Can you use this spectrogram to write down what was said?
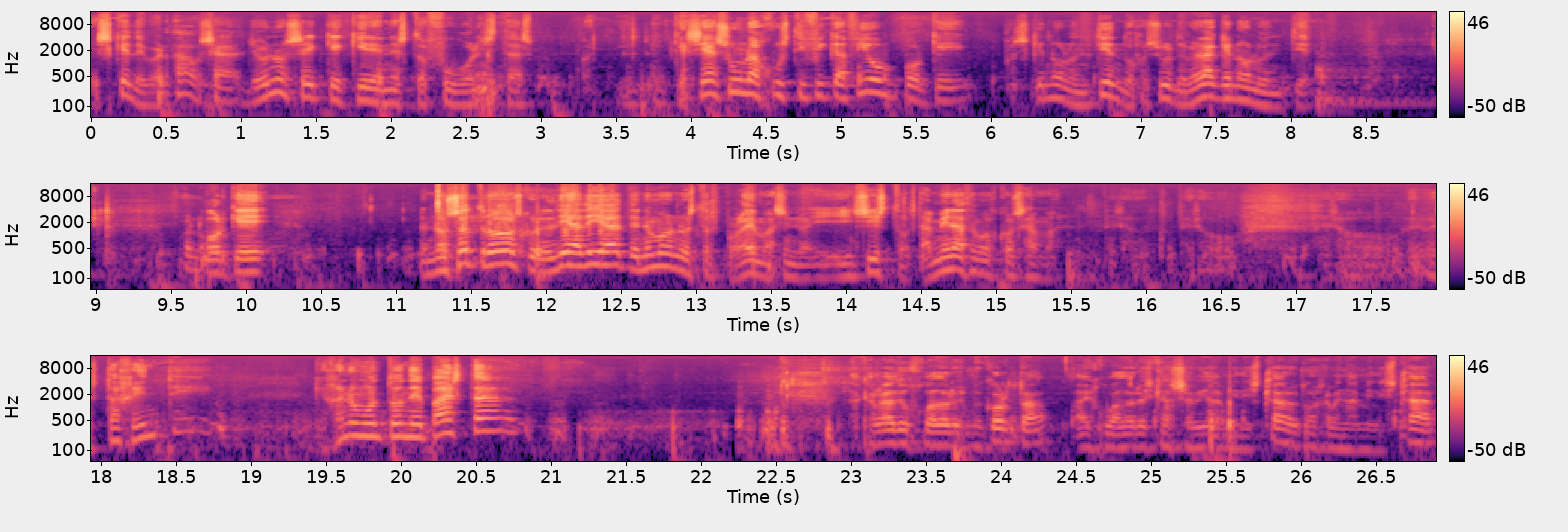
es que de verdad, o sea, yo no sé qué quieren estos futbolistas. Y- que sea eso una justificación porque, pues que no lo entiendo, Jesús, de verdad que no lo entiendo. Porque nosotros con el día a día tenemos nuestros problemas, insisto, también hacemos cosas mal. Pero, pero, pero, pero esta gente que gana un montón de pasta, La carrera de un jugador es muy corta, hay jugadores que han sabido administrar, otros no saben administrar.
